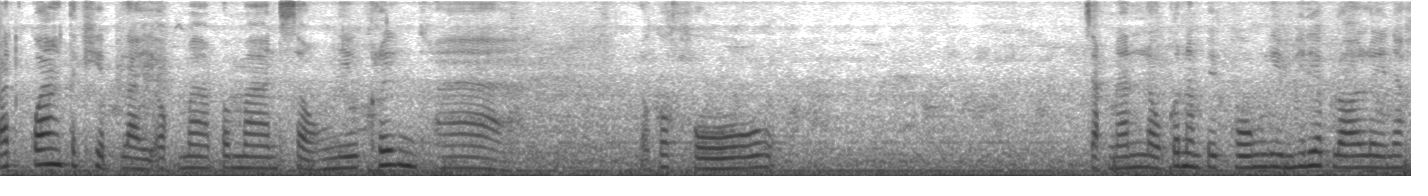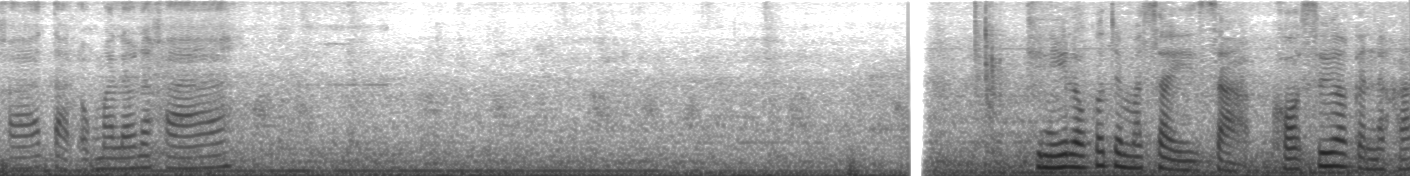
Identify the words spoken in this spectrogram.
วัดกว้างตะเข็บไหลออกมาประมาณ 2 นิ้วครึ่งค่ะ แล้วก็โค้ง จากนั้นเราก็นำไปโค้งริมให้เรียบร้อยเลยนะคะ ตัดออกมาแล้วนะคะทีนี้เราก็จะมาใส่สาบคอเสื้อกันนะคะ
